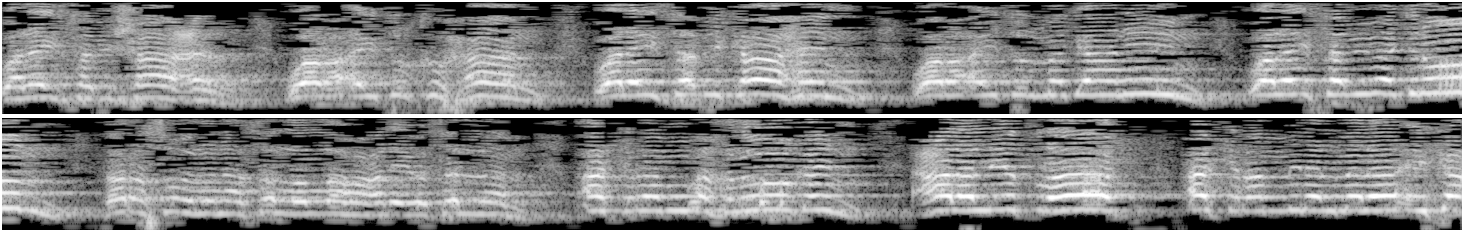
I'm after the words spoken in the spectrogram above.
وليس بشاعر ورأيت الكهان وليس بكاهن ورأيت المجانين وليس بمجنون. فرسولنا صلى الله عليه وسلم أكرم مخلوق على الإطلاق أكرم من الملائكة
